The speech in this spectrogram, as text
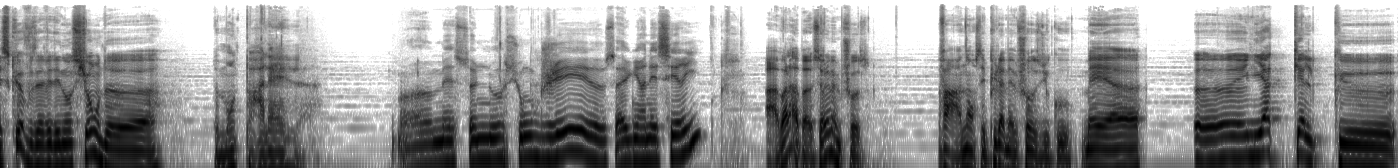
Est-ce que vous avez des notions de de monde parallèle? Euh, mais seule notion que j'ai, euh, ça a eu un essai Ah voilà, bah, c'est la même chose. Enfin non, c'est plus la même chose du coup. Mais euh, euh, il y a quelques...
